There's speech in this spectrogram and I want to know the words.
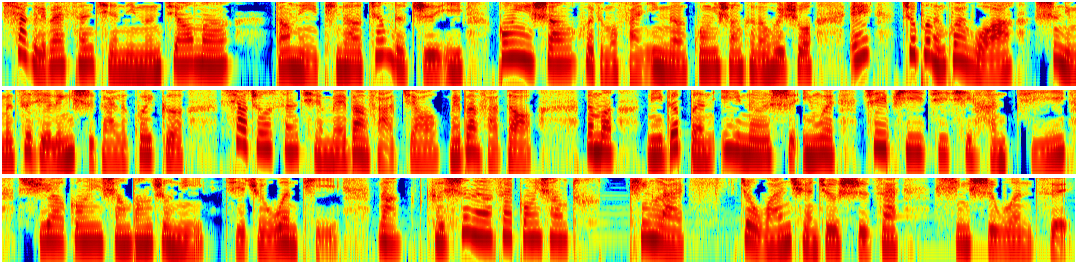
下个礼拜三前你能交吗？”当你听到这样的质疑，供应商会怎么反应呢？供应商可能会说：“诶，这不能怪我啊，是你们自己临时改了规格，下周三前没办法交，没办法到。那么你的本意呢，是因为这批机器很急，需要供应商帮助你解决问题。那可是呢，在供应商听来，这完全就是在兴师问罪。”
